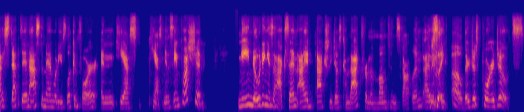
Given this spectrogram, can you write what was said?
I stepped in, asked the man what he was looking for, and he asked he asked me the same question. Me noting his accent, I had actually just come back from a month in Scotland. I was like, "Oh, they're just porridge oats."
